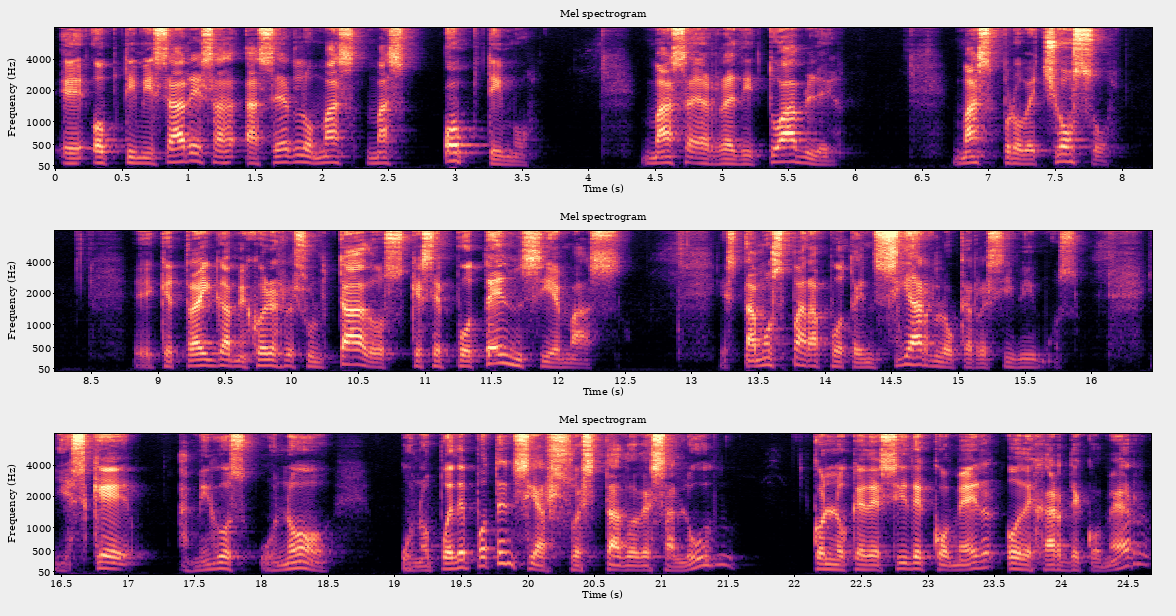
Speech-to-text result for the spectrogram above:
Eh, optimizar es hacerlo más, más óptimo, más eh, redituable, más provechoso. Eh, que traiga mejores resultados, que se potencie más. Estamos para potenciar lo que recibimos. Y es que, amigos, uno, uno puede potenciar su estado de salud con lo que decide comer o dejar de comer.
